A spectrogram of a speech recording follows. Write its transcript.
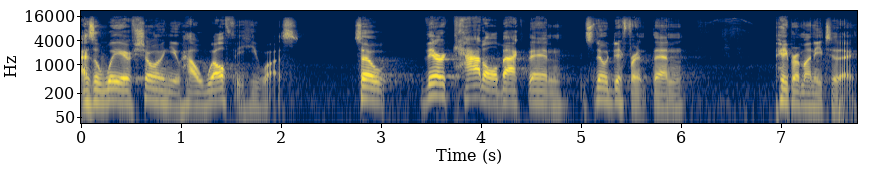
as a way of showing you how wealthy he was. So their cattle back then is no different than paper money today.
